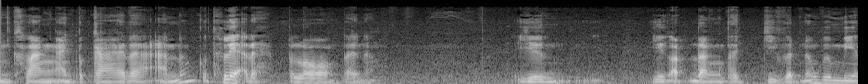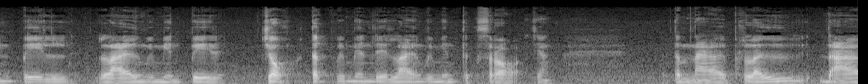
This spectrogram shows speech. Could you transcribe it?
ញខ្លាំងអញប្រកែដែរអាហ្នឹងក៏ធ្លាក់ដែរប្រឡងតែហ្នឹងយើងយើងអត់ដឹងថាជីវិតហ្នឹងវាមានពេលឡើងវាមានពេលចុះទឹកវាមានលេឡើងវាមានទឹកស្រកអញ្ចឹងដំណើរផ្លូវដើរ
